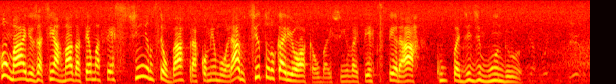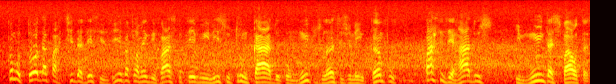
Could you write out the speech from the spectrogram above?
Romário já tinha armado até uma festinha no seu bar para comemorar o título carioca. O baixinho vai ter que esperar. Culpa de Edmundo. Como toda partida decisiva, Flamengo e Vasco teve um início truncado, com muitos lances de meio campo, passes errados e muitas faltas.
